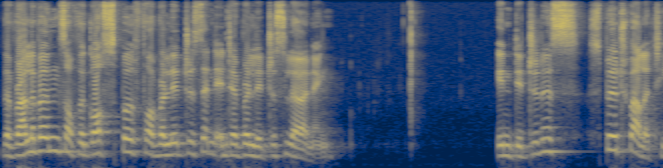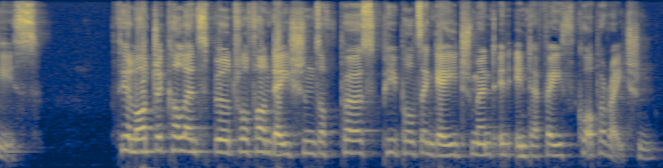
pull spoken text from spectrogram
the relevance of the gospel for religious and interreligious learning. Indigenous spiritualities, theological and spiritual foundations of First Peoples engagement in interfaith cooperation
